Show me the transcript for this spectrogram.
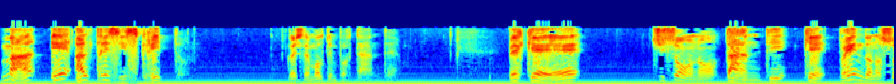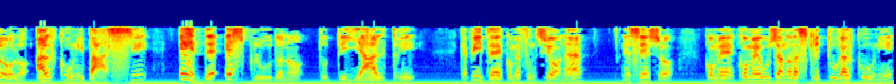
ma è altresì scritto. Questo è molto importante, perché ci sono tanti che prendono solo alcuni passi ed escludono tutti gli altri. Capite come funziona? Nel senso, come, come usano la scrittura alcuni?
